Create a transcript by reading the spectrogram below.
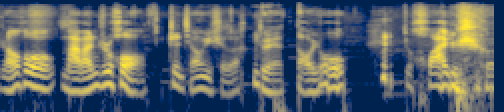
然后买完之后，镇强与蛇，对导游 就花与蛇，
